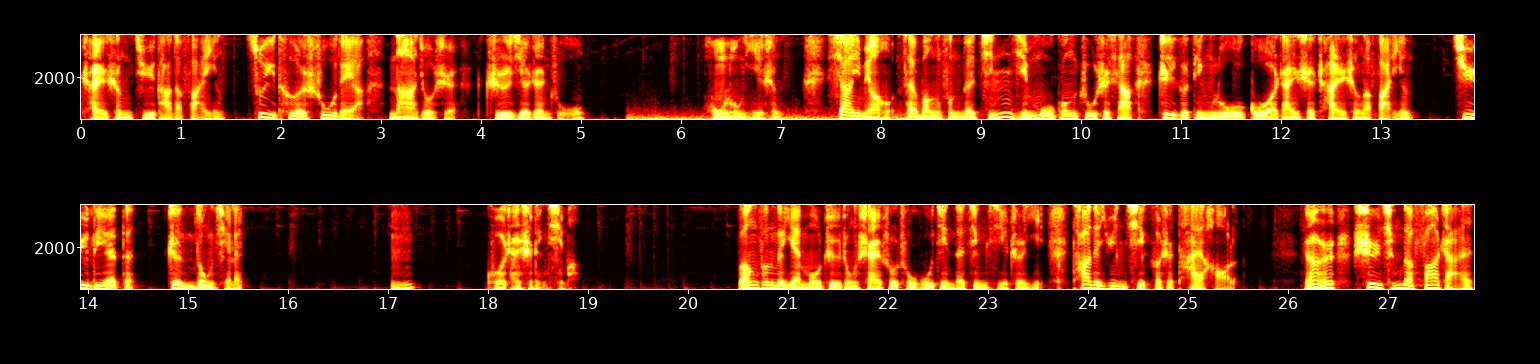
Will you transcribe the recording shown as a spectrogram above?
产生巨大的反应，最特殊的呀，那就是直接认主。轰隆一声，下一秒，在王峰的紧紧目光注视下，这个鼎炉果然是产生了反应，剧烈的震动起来。嗯，果然是灵气吗？王峰的眼眸之中闪烁出无尽的惊喜之意，他的运气可是太好了。然而，事情的发展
